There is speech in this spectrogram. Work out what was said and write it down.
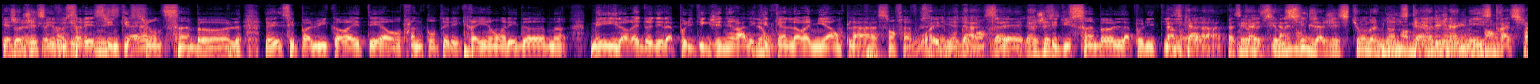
de gestion Mais vous savez, c'est une question de symbole. Et C'est pas lui qui aurait été en train de compter les crayons et les gommes, mais il aurait donné la politique générale et quelqu'un l'aurait mis en place. Enfin, vous Ouais, savez bien mais comment c'est. C'est du symbole la politique. Pascal, Pascal, c'est aussi de la gestion d'un ministère, d'une administration.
